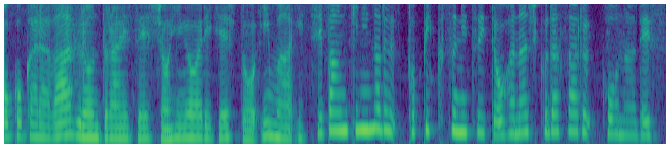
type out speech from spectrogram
ここからはフロントラインセッション日替わりゲスト今一番気になるトピックスについてお話しくださるコーナーです。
